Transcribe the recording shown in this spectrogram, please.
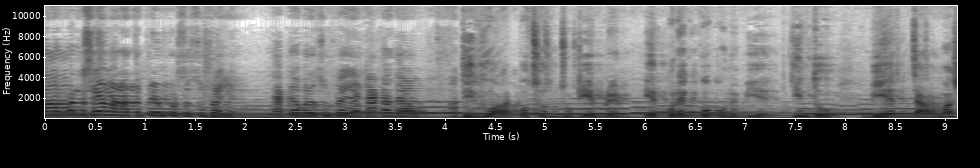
তারপরে সে আমার হাতে প্রেম করছে ছুটাইয়া। একেবারে ছুটাইয়া টাকা দাও। দীর্ঘ আট বছর চুটিয়ে প্রেম এরপরে গোপনে বিয়ে। কিন্তু বিয়ের চার মাস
